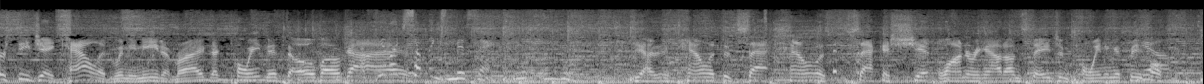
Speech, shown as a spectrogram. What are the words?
Where's DJ Khaled when you need him, right? Like pointing at the oboe guy. I feel like something's missing. Yeah, the talented sack, talentless sack of shit wandering out on stage and pointing at people. He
